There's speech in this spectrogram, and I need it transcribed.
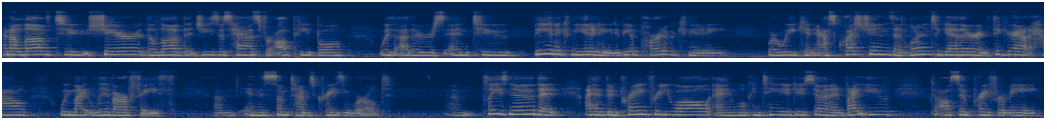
And I love to share the love that Jesus has for all people with others and to be in a community, to be a part of a community where we can ask questions and learn together and figure out how we might live our faith um, in this sometimes crazy world. Um, please know that I have been praying for you all and will continue to do so and I invite you to also pray for me.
